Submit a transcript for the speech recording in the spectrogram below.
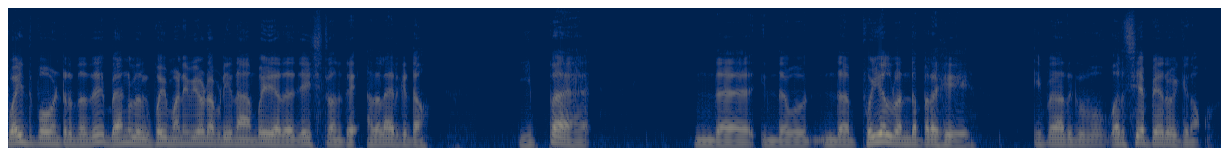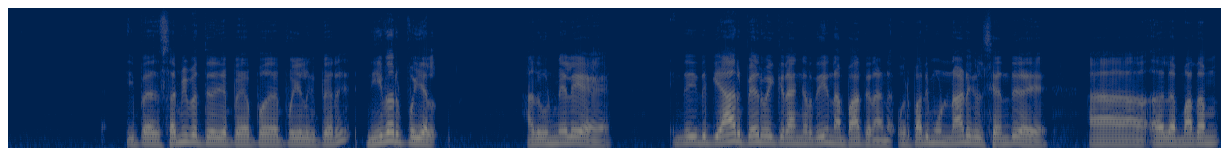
குவைத் போவேன்ட்டு இருந்தது. பெங்களூருக்கு போய் மனைவியோடு அப்படியே நான் போய் அதை ஜெயிச்சுட்டு வந்துட்டேன். அதெல்லாம் இருக்கட்டும். இப்போ இந்த இந்த இந்த புயல் வந்த பிறகு இப்போ அதுக்கு வரிசையாக பேர் வைக்கணும். இப்போ சமீபத்தில் இப்போ புயலுக்கு பேர் நிவர் புயல். அது உண்மையிலேயே இந்த இதுக்கு யார் பேர் வைக்கிறாங்கிறதையும் நான் பார்த்தேன் நான். ஒரு பதிமூணு நாடுகள் சேர்ந்து அதில் மதம்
